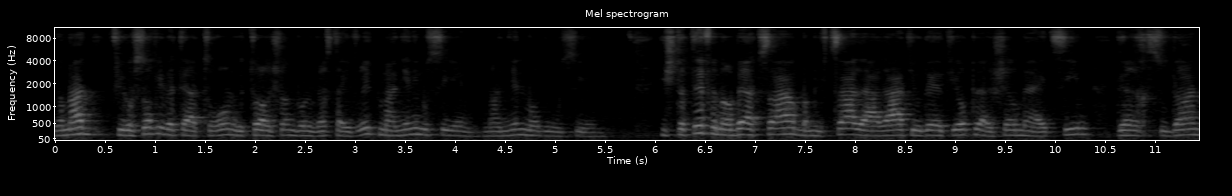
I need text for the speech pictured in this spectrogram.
למד פילוסופיה ותיאטרון ותואר ראשון באוניברסיטה העברית, מעניין אם הוא סיים, מעניין מאוד אם הוא סיים. השתתף למרבה הצער במבצע להעלאת יהודי אתיופיה הישר מהעצים דרך סודאן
